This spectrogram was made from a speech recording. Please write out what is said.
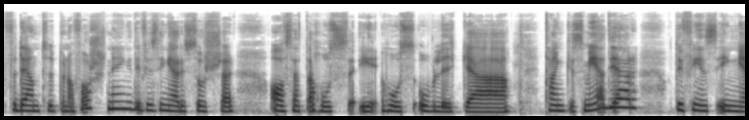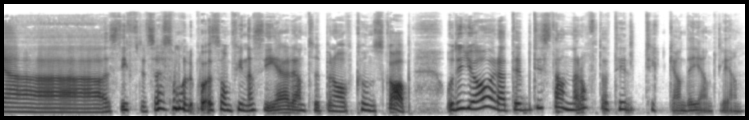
för den typen av forskning. Det finns inga resurser avsatta hos, hos olika tankesmedjor. Det finns inga stiftelser som, håller på, som finansierar den typen av kunskap. Och det gör att det, det stannar ofta till tyckande egentligen.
